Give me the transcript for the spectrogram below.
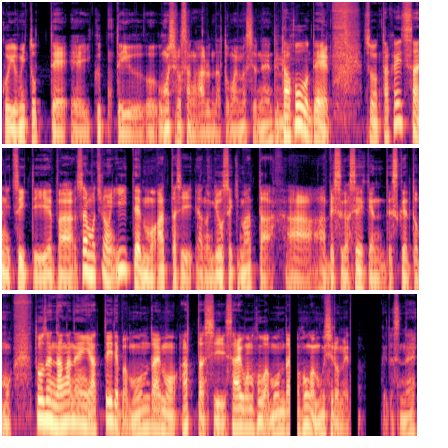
こう読み取っていくっていう面白さがあるんだと思いますよね。で他方でその高市さんについて言えばそれはもちろんいい点もあったしあの業績もあったあ安倍菅政権ですけれども当然長年やっていれば問題もあったし最後の方は問題の方がむしろ目立けですね。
